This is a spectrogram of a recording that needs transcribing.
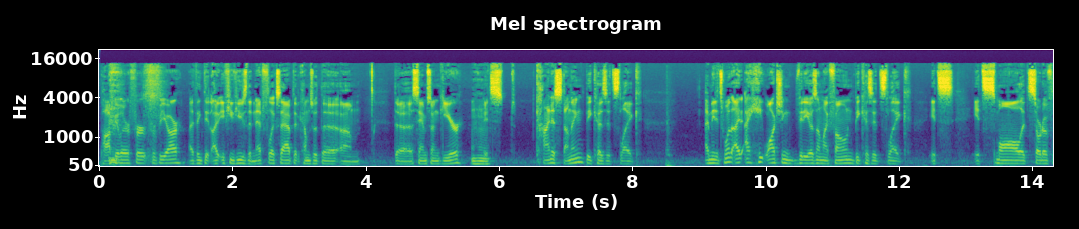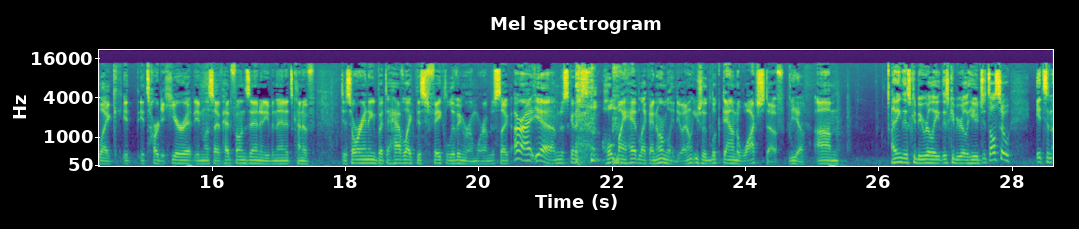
popular for, for VR. I think that if you've used the Netflix app that comes with the um, the Samsung Gear, Mm-hmm. it's kind of stunning because it's like, I mean, it's one. I, I hate watching videos on my phone because it's like it's it's small. It's sort of like it, it's hard to hear it unless I have headphones in, and even then, it's kind of disorienting. But to have like this fake living room where I'm just like, all right, yeah, I'm just gonna hold my head like I normally do. I don't usually look down to watch stuff. Yeah. Um, I think this could be really this could be really huge. It's also it's an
